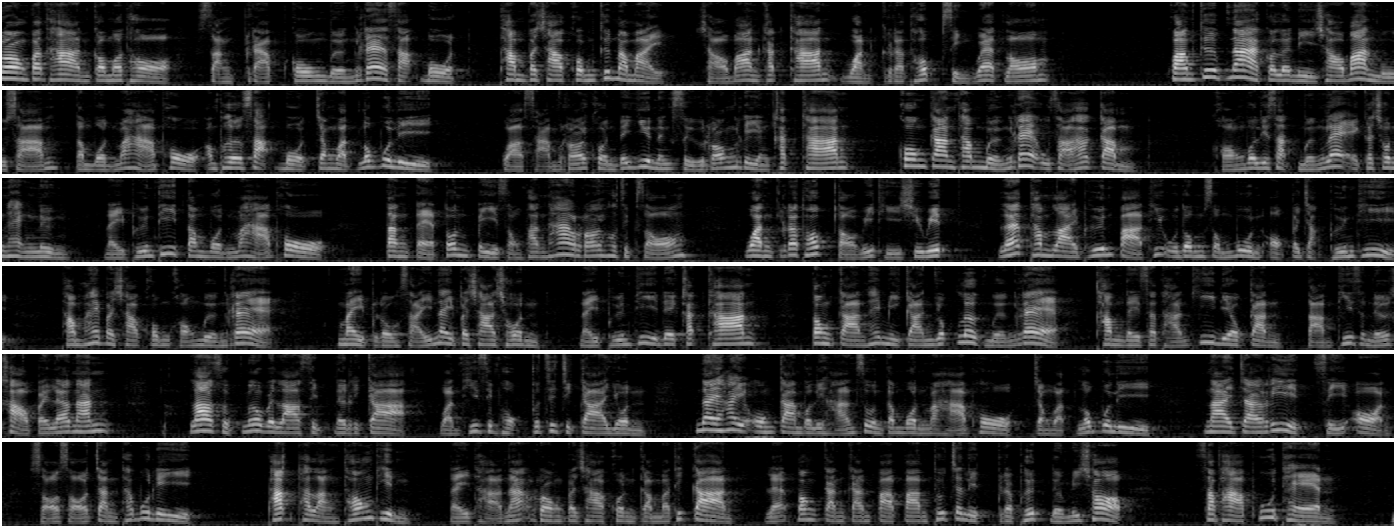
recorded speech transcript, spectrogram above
รองประธานกมท สั่งปราบโกงเหมืองแร่สะโบดทำประชาคมขึ้นมาใหม่ ชาวบ้านคัดค้านหวั่นกระทบสิ่งแวดล้อม ความคืบหน้ากรณีชาวบ้านหมู่ 3 ตำบลมหาโพอำเภอสะโบดจังหวัดลบบุรี กว่า 300 คนได้ยื่นหนังสือร้องเรียนคัดค้าน โครงการทำเหมืองแร่อุตสาหกรรม ของบริษัทเหมืองแร่เอกชนแห่งหนึ่ง ในพื้นที่ตำบลมหาโพ ตั้งแต่ต้นปี 2562 วันกระทบต่อวิถีชีวิต และทำลายพื้นป่าที่อุดมสมบูรณ์ออกไปจากพื้นที่ทำให้ประชาคมของเหมืองแร่ ไม่โปร่งใสในประชาชน ในพื้นที่ได้คัดค้าน ต้องการให้มีการยกเลิกเหมืองแร่ทำในสถานที่เดียวกันตามที่เสนอข่าวไปแล้วนั้น ล่าสุดเมื่อเวลา 10นาฬิกาวันที่ 16 พฤศจิกายน ได้ให้องค์การบริหารส่วนตำบลมหาโพจังหวัดลบบุรี นายจารีตศรีอ่อน สสจันทบุรี พักพลังท้องถิ่น ในฐานะรองประชาคนกรรมธิการ และป้องกันการปราบปรามทุจริตประพฤติโดยมิชอบ สภาผู้แทน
